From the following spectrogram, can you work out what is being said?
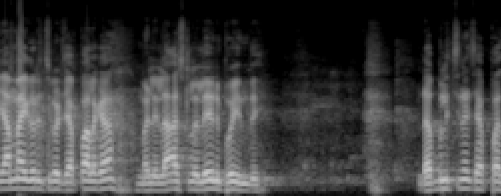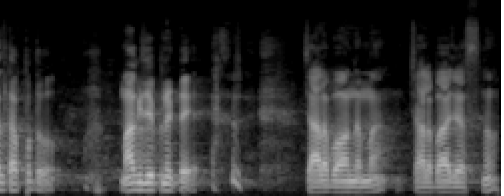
ఈ అమ్మాయి గురించి కూడా చెప్పాలిగా. మళ్ళీ లాస్ట్లో లేనిపోయింది. డబ్బులు ఇచ్చినా చెప్పాలి తప్పదు. మాకు చెప్పినట్టే. చాలా బాగుందమ్మా. చాలా బాగా చేస్తున్నావు.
